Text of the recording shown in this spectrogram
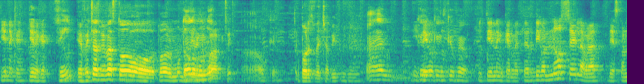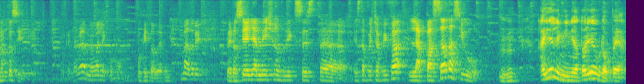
Tiene que. Tiene que. ¿Sí? En fechas vivas todo, todo el mundo ¿Todo el mundo? sí. Ah, ok. Por eso fecha FIFA. Qué, digo, qué- pues, qué feo. Pues tienen que meter, digo, no sé, la verdad, desconozco si, porque la verdad me vale como un poquito de madre, pero si haya Nations Leagues esta, esta fecha FIFA, la pasada sí hubo. Hay eliminatoria europea,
